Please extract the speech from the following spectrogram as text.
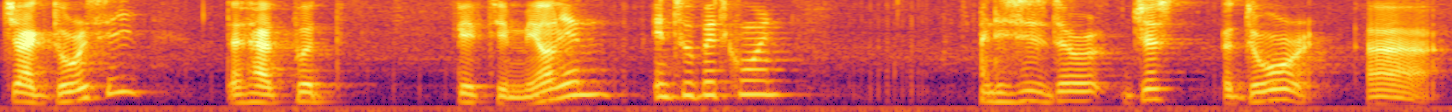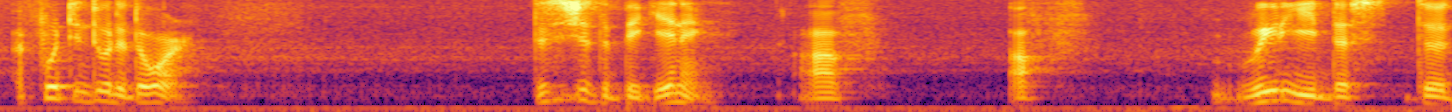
Jack Dorsey, that had put 50 million into Bitcoin. And this is the, just a door, uh, a foot into the door. This is just the beginning of, of really the, the,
